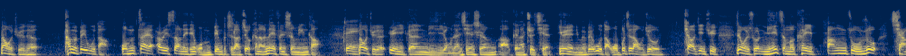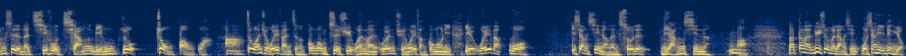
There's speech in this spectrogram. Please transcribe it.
那我觉得他们被误导。我们在二月四号那天，我们并不知道，只有看到那份声明稿。对。那我觉得愿意跟李永然先生啊，跟他致歉，因为你们被误导，我不知道，我就跳进去，认为说你怎么可以帮助弱强势人来欺负强凌弱众暴寡？啊，这完全违反整个公共秩序，完反完全违反公共利益，也违反我一向信仰的所谓的良心呢。啊，那当然律师有没有良心，我相信一定有。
